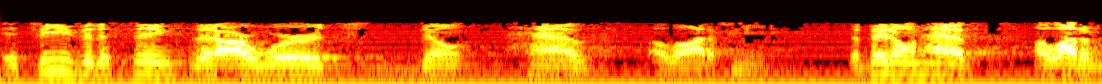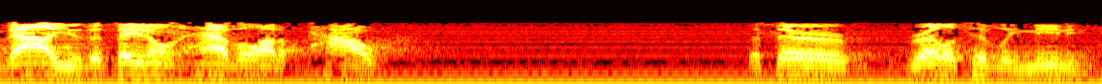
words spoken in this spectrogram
it's easy to think that our words don't have a lot of meaning that they don't have a lot of value, that they don't have a lot of power, that they're relatively meaningless.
